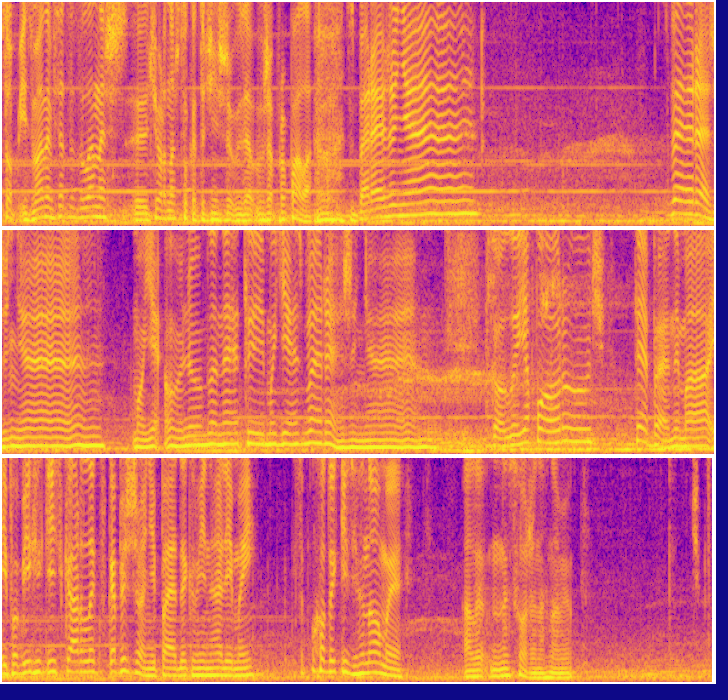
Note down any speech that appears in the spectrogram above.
Стоп, із мене вся ця зелена ш... е, чорна штука, точніше, вже, пропала. Збереження. Збереження. Моє улюблене, ти моє збереження. Коли я поруч, тебе нема. І побіг якийсь карлик в капюшоні, педик він галімий. Це, походу, якісь гноми. Але не схоже на гномів. Чорт,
